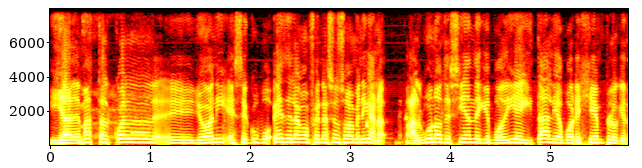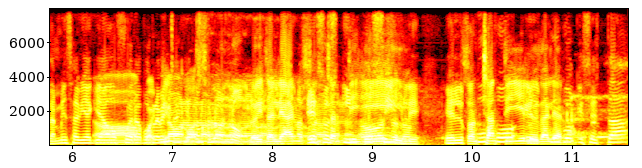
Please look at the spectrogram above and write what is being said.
Y además, tal cual, eh, Giovanni, ese cupo es de la Confederación Sudamericana. Algunos decían de que podía Italia, por ejemplo, que también se había quedado No, fuera por porque- repechaje. no, no, Barcelona. no, no, Los italianos son Eso es imposible. El Son cupo, el italianos. cupo que se está,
